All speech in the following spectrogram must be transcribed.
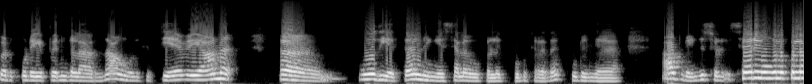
பெறக்கூடிய பெண்களா இருந்தா அவங்களுக்கு தேவையான ஆஹ் ஊதியத்தை நீங்க செலவுகளுக்கு கொடுக்கறத கொடுங்க. அப்படின்னு சொல்லி சரி உங்களுக்குள்ள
